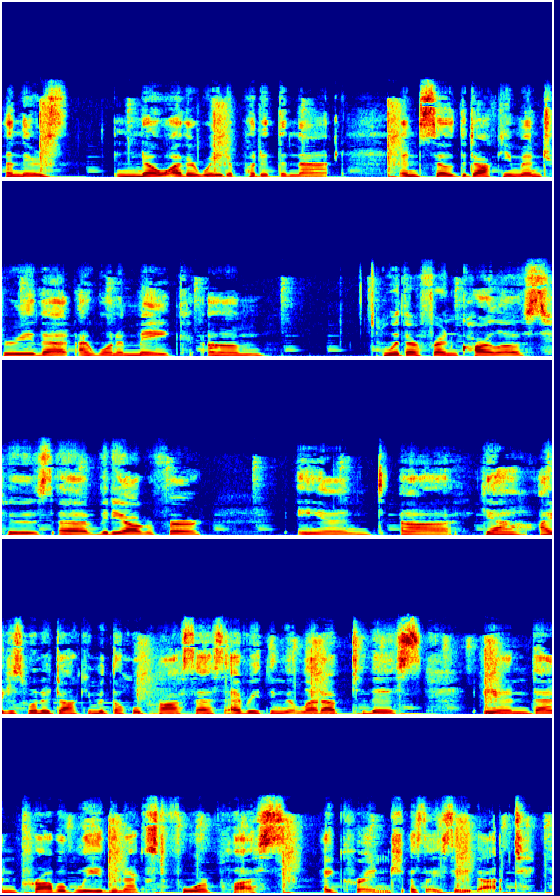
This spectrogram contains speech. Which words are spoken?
And there's no other way to put it than that. And so the documentary that I want to make um, with our friend Carlos, who's a videographer, and uh, yeah, I just want to document the whole process, everything that led up to this, and then probably the next four plus. I cringe as I say that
